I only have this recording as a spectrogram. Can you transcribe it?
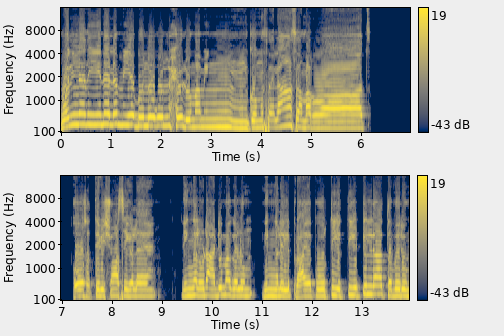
والذين لم يبلغوا الحلم منكم ثلاث مرات ഓ സത്യവിശ്വാസികളെ നിങ്ങളുടെ അടിമകളും നിങ്ങളിൽ പ്രായപൂർത്തി എത്തിയിട്ടില്ലാത്തവരും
